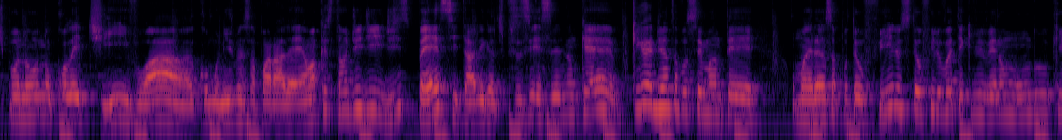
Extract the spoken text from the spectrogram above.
tipo, no, no coletivo, ah, comunismo, essa parada. É uma questão de, de, de espécie, tá ligado? Tipo, você, você não quer... Por que adianta você manter uma herança pro teu filho se teu filho vai ter que viver num mundo que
